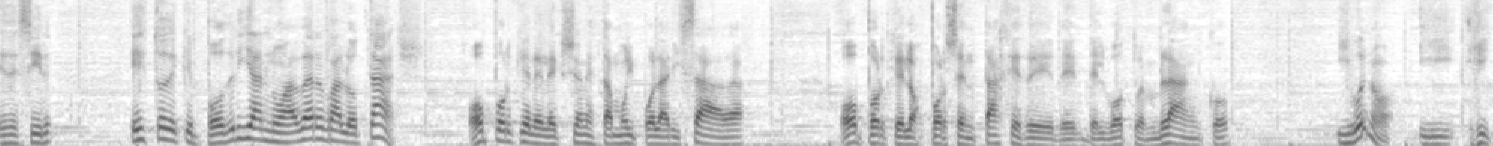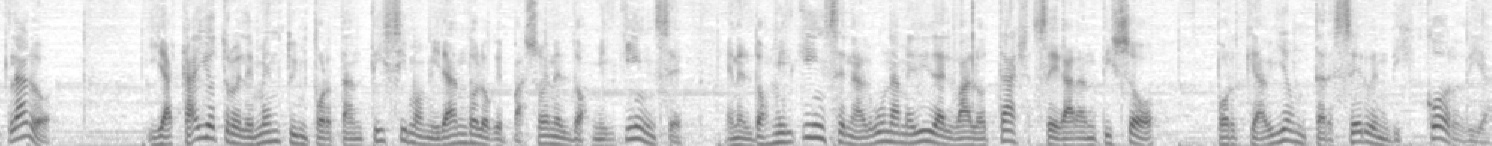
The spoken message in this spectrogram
es decir, esto de que podría no haber balotaje, o porque la elección está muy polarizada, o porque los porcentajes del voto en blanco. Y bueno, y, y claro, y acá hay otro elemento importantísimo mirando lo que pasó en el 2015. En el 2015, en alguna medida, el balotaje se garantizó porque había un tercero en discordia,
